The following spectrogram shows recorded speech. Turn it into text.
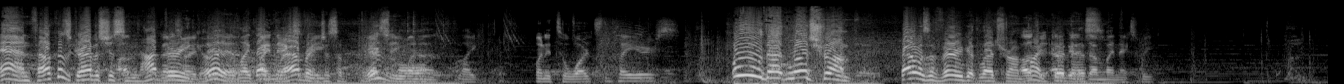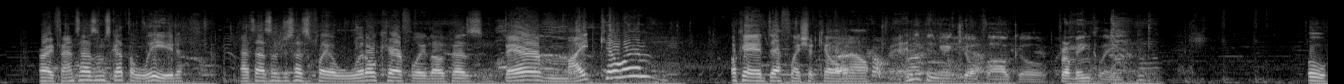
And Falco's grab is just not very how I good. Like that grab next range week, is you actually abysmal. wanna, uh, like, point it towards the players. Ooh, that ledge trump! That was a very good ledge trump. I'll, My do- I'll get it goodness. done by next week. Alright, Phantasm's got the lead. Phantasm just has to play a little carefully though, because Bear might kill him? Okay, it definitely should kill him now. Anything can kill Falco from Inkling. Ooh.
